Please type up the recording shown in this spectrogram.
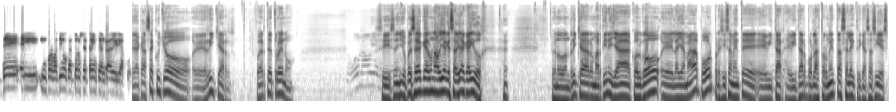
del informativo 1430 en Radio Yahoo. De acá se escuchó, eh, Richard, fuerte trueno. Sí, señor, yo pensé que era una olla que se había caído. Bueno, don Richard Martínez ya colgó eh, la llamada por precisamente evitar, evitar por las tormentas eléctricas, así es.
